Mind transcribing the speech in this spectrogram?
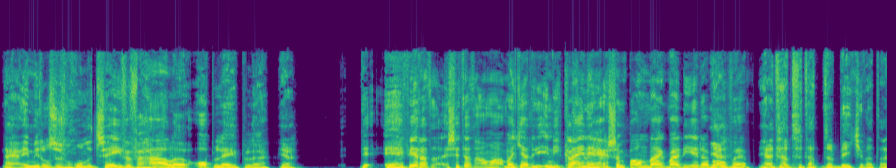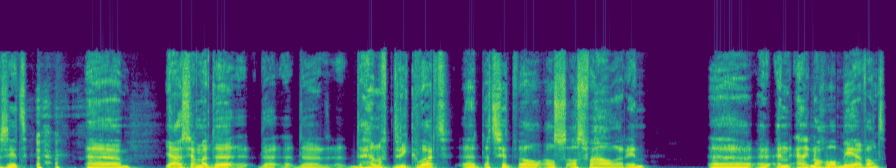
nou ja, inmiddels dus 107 verhalen oplepelen. Ja. De- heb je dat, zit dat allemaal... Want ja, in die kleine hersenpan blijkbaar die je daarboven ja, hebt? Ja, dat, dat, dat beetje wat daar zit. Ehm, ja, zeg maar de, de, de, de helft, drie kwart, eh, dat zit wel als, als verhaal erin. Eh, en eigenlijk nog wel meer, want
